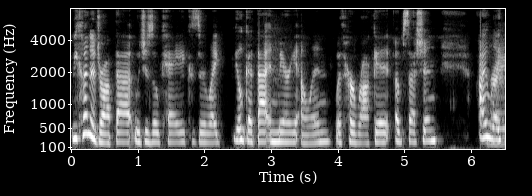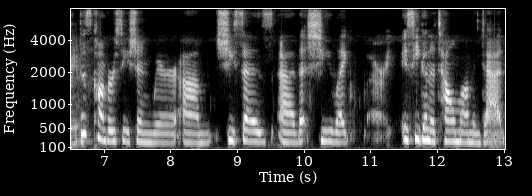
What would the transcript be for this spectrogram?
we kind of drop that which is okay because they're like you'll get that in Maryellen with her rocket obsession I right. like this conversation where um, she says uh, that she like, is he going to tell mom and dad?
